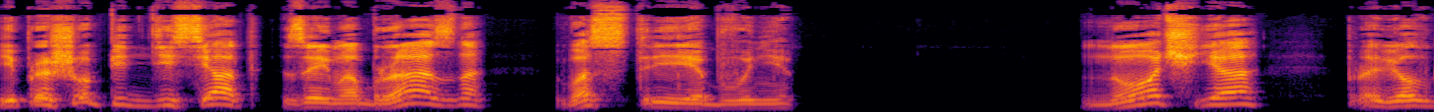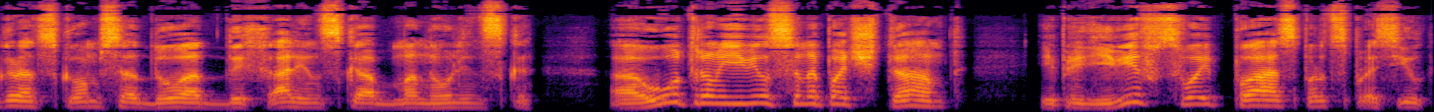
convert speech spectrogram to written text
и прошу пятьдесят взаимообразно востребования. Ночь я провел в городском саду от Дыхалинска-Обманулинска, а утром явился на почтамт и, предъявив свой паспорт, спросил,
